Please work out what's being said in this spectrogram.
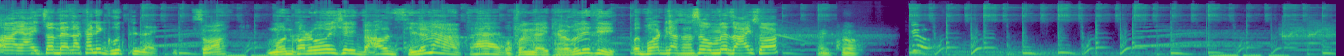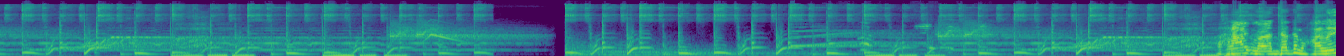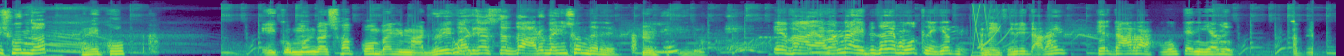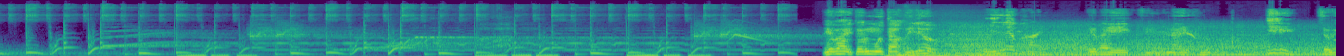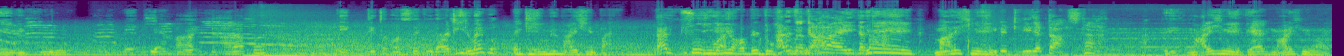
ভাই আইস মেলাখানি ঘুরতে যাই। চ মন করো ওই সেই বাউ ছিল না? হ্যাঁ। ওখানে যাইতে হবে বুঝেছি? ওই বট গাছ আছে ওমে যাই সব ভাই মাঠটা তো ভালোই সুন্দর। এই কোপ এই কোম্পানি সব কোম্পানির মাঠ বুঝেছি বট গাছটা তো আরও বেশি সুন্দর এ ভাই আমার না হেঁটে যায় মুখ লেগেছে তাহলে এখানে দাঁড়াই এ দাঁড়া মুখে নিয়ে আমি এ ভাই তোর মোতা হইল বুঝলে ভাই এ ভাই নাই তো এই এ ভাই দেখতে তো হচ্ছে কি দাঁড়া ঠিক মারবো? গেমে মারিস নি ভাই আর কি হবে তো আরে দাঁড়া এই দাঁড়া মারিস নি। এটা ঢিল একটা আস্থা মারিস নি দেখ মারিস নি ভাই।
